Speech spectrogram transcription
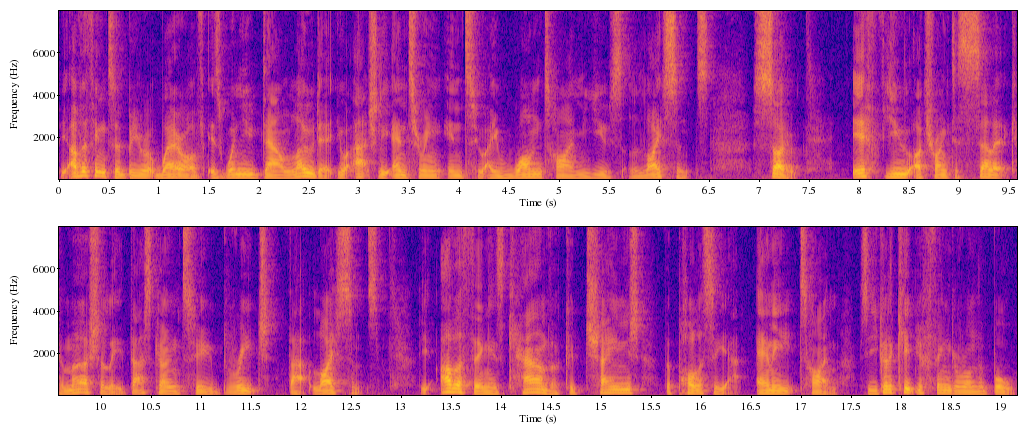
The other thing to be aware of is when you download it, you're actually entering into a one-time use license. So if you are trying to sell it commercially, that's going to breach that license. The other thing is Canva could change the policy at any time. So you've got to keep your finger on the ball.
